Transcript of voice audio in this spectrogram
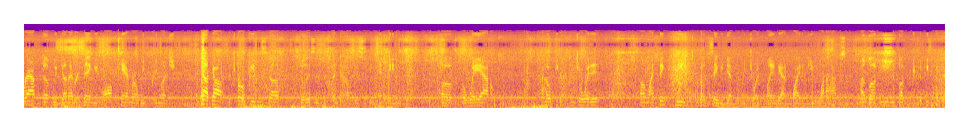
wrapped up, we've done everything, we've off camera, we pretty much back out the trophies and stuff. So this is the finale, this is the ending of A Way Out. I hope you guys enjoyed it. Um, I think me and both say we definitely enjoyed playing. We had quite a few laughs. I loved eating the fucking cookies out of the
